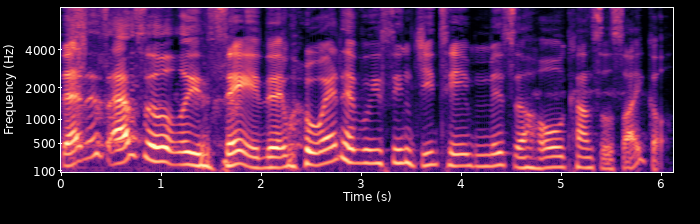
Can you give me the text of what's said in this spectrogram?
that is absolutely insane. When have we seen GTA miss a whole console cycle?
